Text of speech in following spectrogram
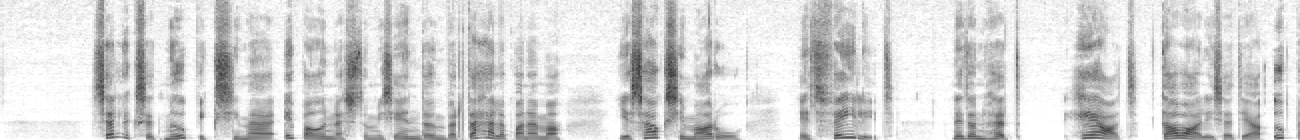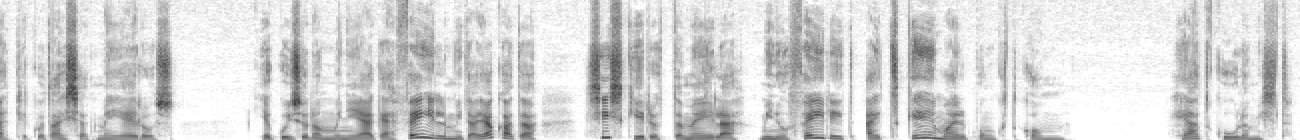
Selleks, et me õpiksime ebaõnnestumisi enda ümber tähele panema ja saaksime aru, et fail'id, need on ühed head, tavalised ja õpetlikud asjad meie elus. ja kui sul on mõni äge fail, mida jagada, siis kirjuta meile minu fail'id at gmail.com. head kuulamist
